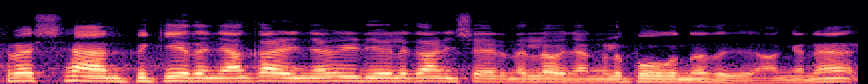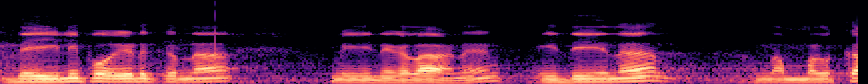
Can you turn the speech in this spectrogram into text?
ഫ്രഷ് ഹാൻഡ് പിക്ക് ചെയ്ത് ഞാൻ കഴിഞ്ഞ വീഡിയോയിൽ കാണിച്ചായിരുന്നല്ലോ ഞങ്ങൾ പോകുന്നത്. അങ്ങനെ ഡെയിലി പോയി എടുക്കുന്ന മീനുകളാണ്. ഇതിൽ നിന്ന് നമ്മൾക്ക്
